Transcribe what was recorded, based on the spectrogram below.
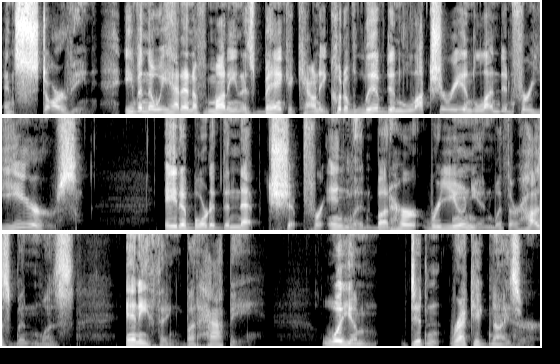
and starving. Even though he had enough money in his bank account, he could have lived in luxury in London for years. Ada boarded the next ship for England, but her reunion with her husband was anything but happy. William didn't recognize her.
